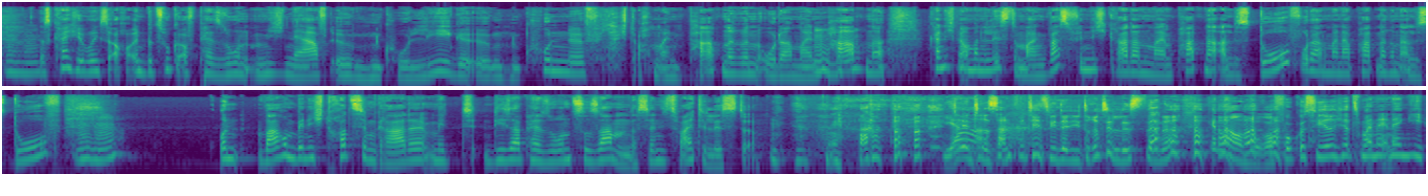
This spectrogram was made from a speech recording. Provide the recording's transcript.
Mhm. Das kann ich übrigens auch in Bezug auf Personen. Mich nervt irgendein Kollege, irgendein Kunde, vielleicht auch meine Partnerin oder mein mhm. Partner. Kann ich mir auch mal eine Liste machen. Was finde ich gerade an meinem Partner alles doof oder an meiner Partnerin alles doof? Mhm. Und warum bin ich trotzdem gerade mit dieser Person zusammen? Das ist dann die zweite Liste. ja, interessant wird jetzt wieder die dritte Liste, ne? genau, worauf fokussiere ich jetzt meine Energie?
